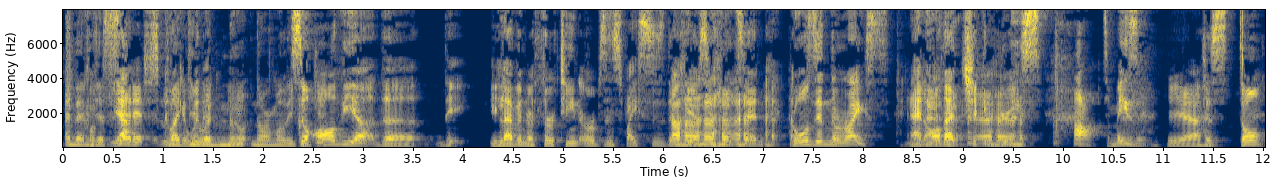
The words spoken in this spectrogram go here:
and then cook- just yeah, set it just like it you would it. no- Mhm. normally. So all the uh, the the eleven or thirteen herbs and spices that KFC puts in goes in the rice, and all that chicken grease. Oh, it's amazing! yeah, Just don't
